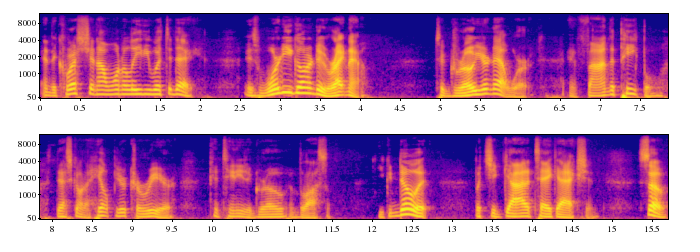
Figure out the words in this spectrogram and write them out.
And the question I want to leave you with today is what are you going to do right now to grow your network and find the people that's going to help your career continue to grow and blossom. You can do it, but you got to take action. So,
